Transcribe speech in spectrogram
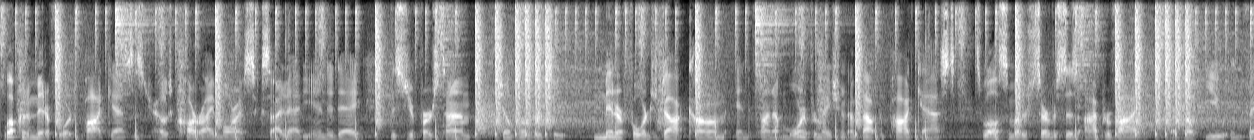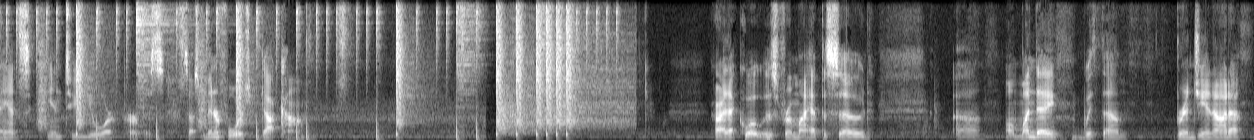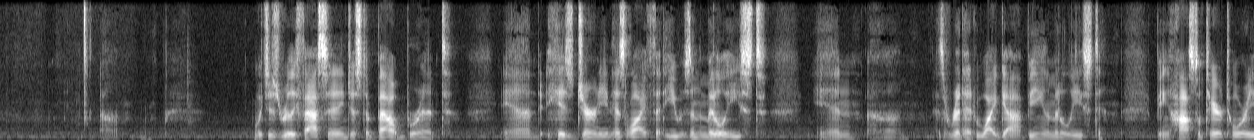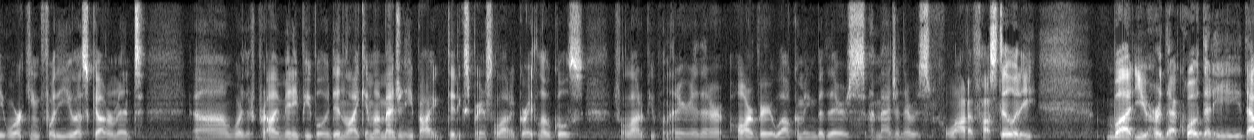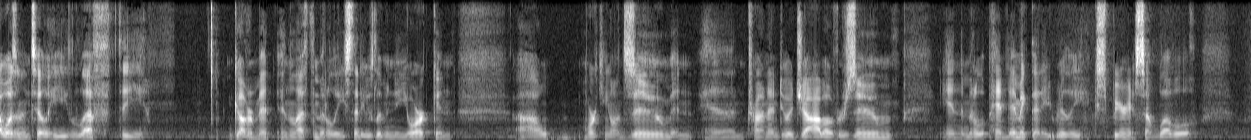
Welcome to Are Podcast. This is your host, Cartwright Morris. Excited to have you in today. If this is your first time, jump over to menareforged.com and to find out more information about the podcast, as well as some other services I provide that help you advance into your purpose. So it's menareforged.com. All right, that quote was from my episode uh, on Monday with um, Brent Giannotta, um, which is really fascinating just about Brent and his journey and his life that he was in the Middle East in um, as a redheaded white guy being in the Middle East and being hostile territory, working for the U.S. government, uh, where there's probably many people who didn't like him. I imagine he probably did experience a lot of great locals. There's a lot of people in that area that are are very welcoming, but there's I imagine there was a lot of hostility. But you heard that quote that he that wasn't until he left the government and left the Middle East that he was living in New York and uh, working on Zoom and and trying to do a job over Zoom in the middle of pandemic that he really experienced some level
